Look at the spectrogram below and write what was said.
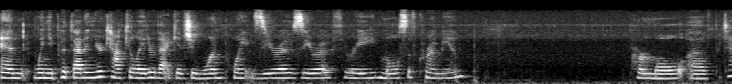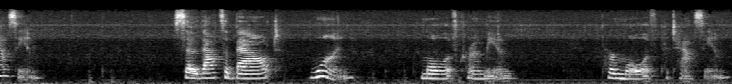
And when you put that in your calculator, that gives you 1.003 moles of chromium per mole of potassium. So that's about 1 mole of chromium per mole of potassium.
